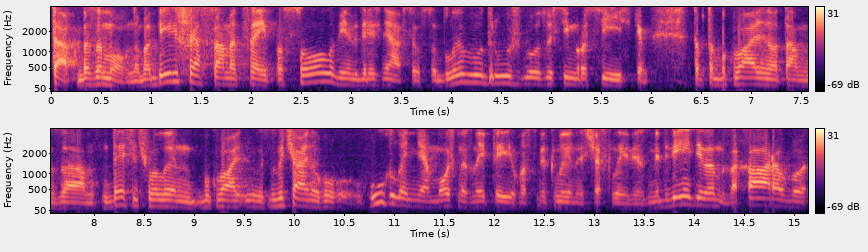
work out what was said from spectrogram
Так, безумовно, бо більше саме цей посол він відрізнявся особливою дружбою з усім російським. Тобто, буквально там за 10 хвилин, буквально звичайного гуглення можна знайти його світлини щасливі з Медведєвим, Захаровою,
